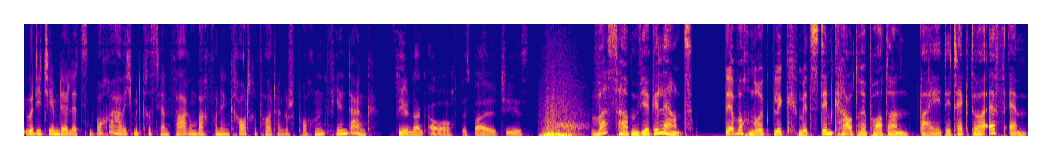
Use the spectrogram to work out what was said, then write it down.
Über die Themen der letzten Woche habe ich mit Christian Fahrenbach von den Krautreportern gesprochen. Vielen Dank. Vielen Dank auch. Bis bald. Tschüss. Was haben wir gelernt? Der Wochenrückblick mit den Krautreportern bei Detektor FM.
